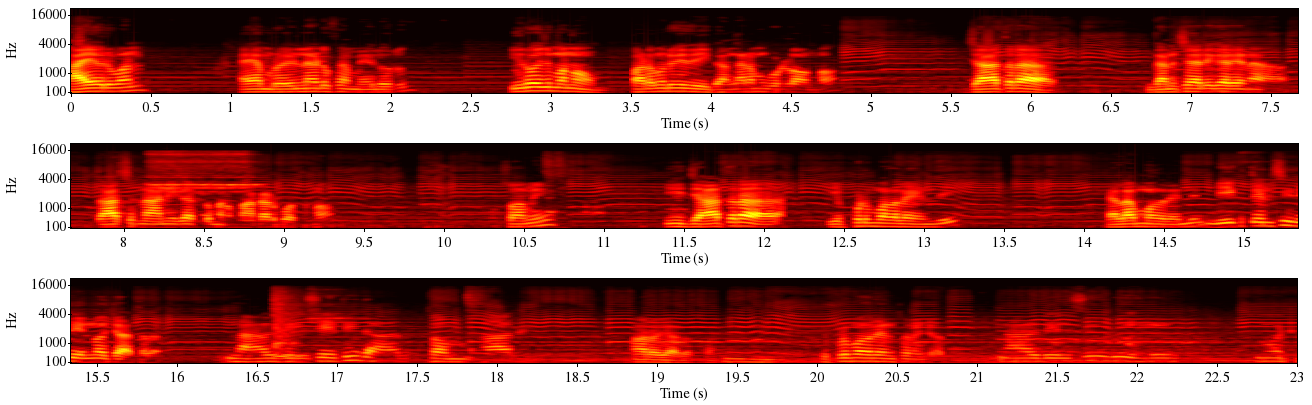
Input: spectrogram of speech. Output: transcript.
Hi everyone I'm Royal Naidu from Eluru ఈరోజు మనం పడమరి వీధి గంగనమ్మ గుడిలో ఉన్నాం. జాతర ఘనచారి గారైన దాసరి నాని గారితో మనం మాట్లాడబోతున్నాం. స్వామి ఈ జాతర ఎప్పుడు మొదలైంది? ఎలా మొదలైంది? మీకు తెలిసి ఇది ఎన్నో జాతర? నాకు తెలిసేది ఆరు జాతర ఎప్పుడు మొదలైంది స్వామి జాతర? నాకు తెలిసి ఇది నూట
